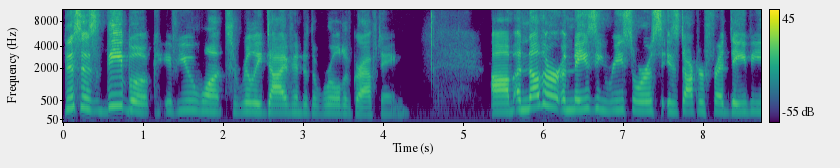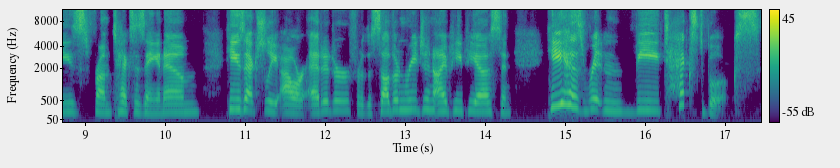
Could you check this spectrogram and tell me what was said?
This is the book if you want to really dive into the world of grafting. Um, another amazing resource is Dr. Fred Davies from Texas A&M. He's actually our editor for the Southern Region IPPS, and he has written the textbooks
